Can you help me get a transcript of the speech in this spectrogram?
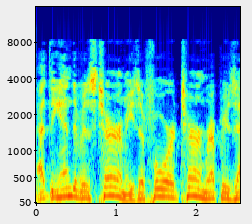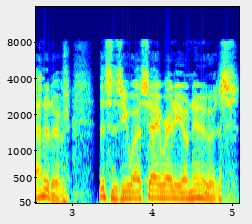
at the end of his term. He's a four-term representative. This is USA Radio News.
